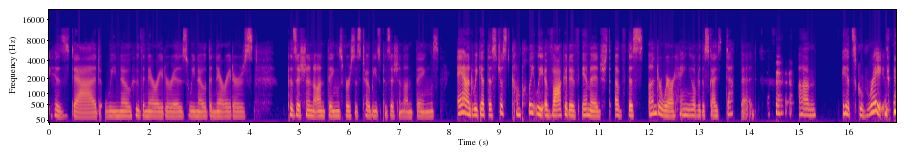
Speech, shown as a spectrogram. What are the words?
his dad. We know who the narrator is. We know the narrator's position on things versus Toby's position on things. And we get this just completely evocative image of this underwear hanging over this guy's deathbed. um, it's great.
